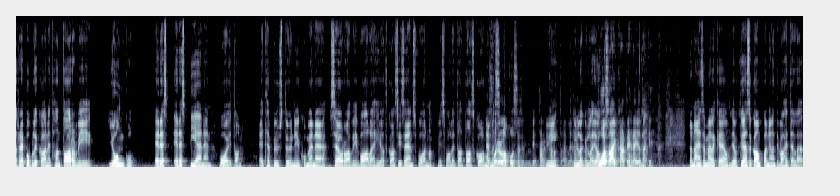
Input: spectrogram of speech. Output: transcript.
republikaanithan tarvii jonkun, edes, edes pienen voiton, että he pystyvät niin kuin menee seuraaviin vaaleihin, jotka on siis ensi vuonna, missä valitaan taas kolmannes. Ensi vuoden lopussa tarkkaan niin, Kyllä, kyllä. Joo. Vuosi aikaa tehdä jotakin. No näin se melkein on. Ja kyllähän se kampanjointi vähitellen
